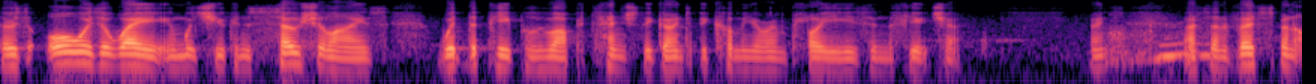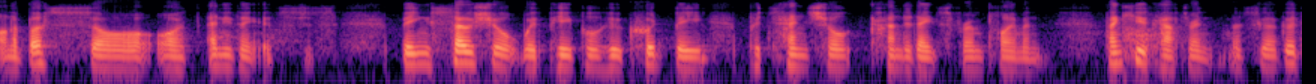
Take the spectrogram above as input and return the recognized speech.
There's always a way in which you can socialize with the people who are potentially going to become your employees in the future. Right? That's an advertisement on a bus or, or anything. It's just being social with people who could be potential candidates for employment. Thank you, Catherine. That's uh, good.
